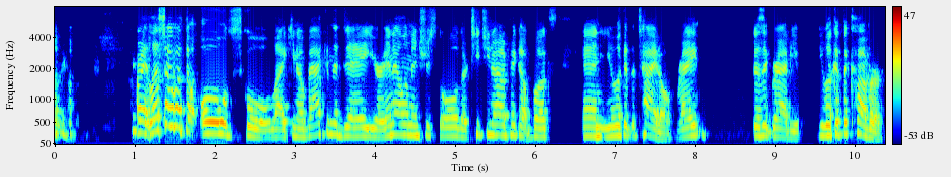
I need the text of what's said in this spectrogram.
so. All right, let's talk about the old school. Like, you know, back in the day, you're in elementary school, they're teaching you how to pick up books, and you look at the title, right? Does it grab you? You look at the cover,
